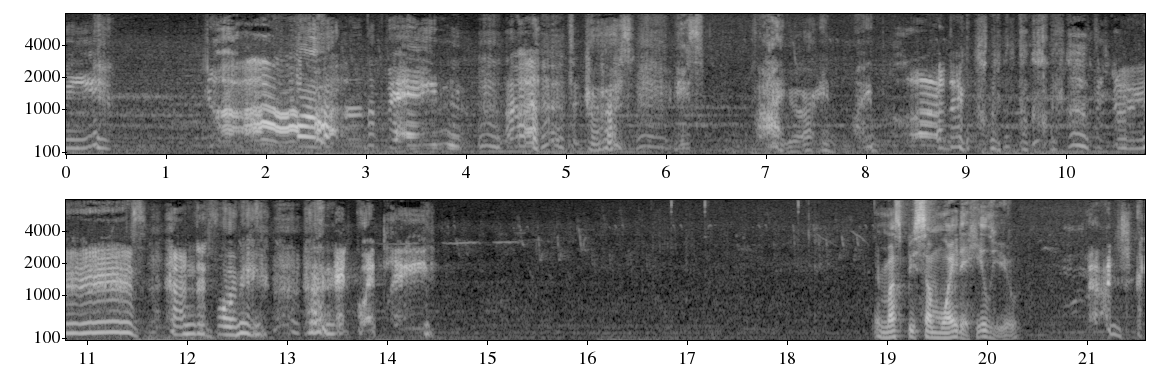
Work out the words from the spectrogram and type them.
me. Oh, the pain. The curse is fire in my blood. Please, hand it for me. Hand it quickly. There must be some way to heal you. Magic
